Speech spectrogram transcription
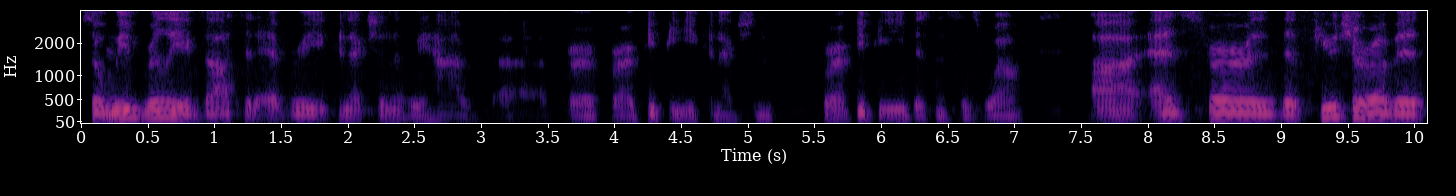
So mm-hmm. we've really exhausted every connection that we have uh, for, for our PPE connection, for our PPE business as well. Uh, as for the future of it,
